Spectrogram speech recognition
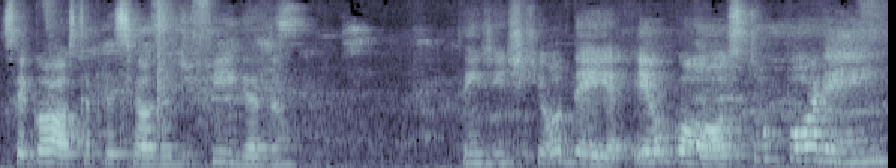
Você gosta, preciosa, de fígado? Tem gente que odeia. Eu gosto, porém,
